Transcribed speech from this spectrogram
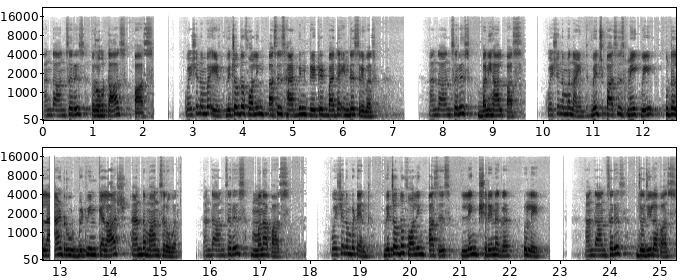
And the answer is Rohtas Pass. Question number 8. Which of the following passes had been created by the Indus River? And the answer is Banihal Pass. Question number 9. Which passes make way to the land route between Kailash and the Mansarovar? And the answer is Mana Pass. Question number 10. Which of the following passes link Srinagar to Leh? And the answer is Jojila Pass.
